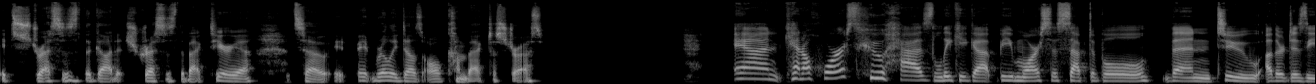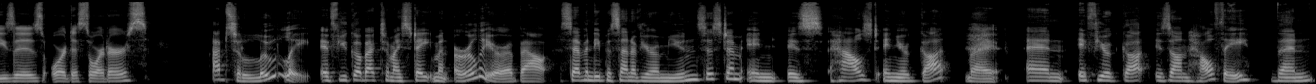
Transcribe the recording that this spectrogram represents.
it stresses the gut, it stresses the bacteria. So it, it really does all come back to stress. And can a horse who has leaky gut be more susceptible than to other diseases or disorders? Absolutely. If you go back to my statement earlier about 70% of your immune system in is housed in your gut. Right. And if your gut is unhealthy, then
